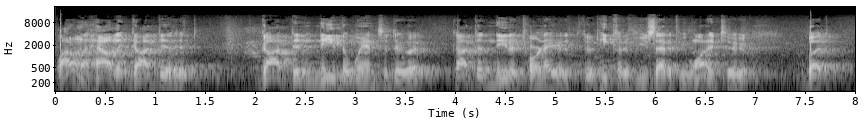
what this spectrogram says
Well, I don't know how that God did it. God didn't need the wind to do it. God didn't need a tornado to do it. He could have used that if he wanted to. But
